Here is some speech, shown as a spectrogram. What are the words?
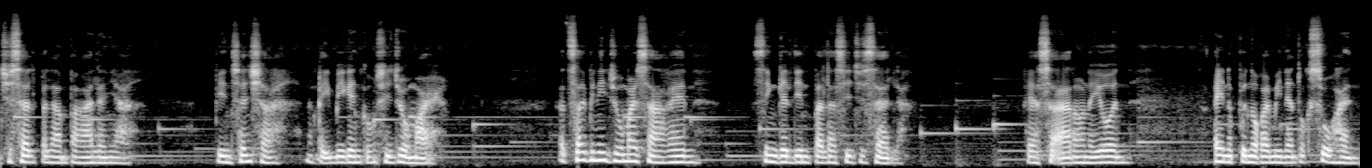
Giselle pala ang pangalan niya. Pinsan siya ng kaibigan kong si Jomar. At sabi ni Jomar sa akin, single din pala si Giselle. Kaya sa araw na yon ay napuno kami ng tuksuhan.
